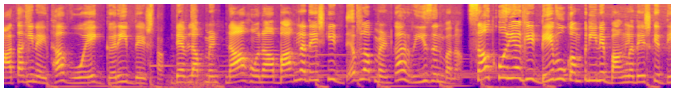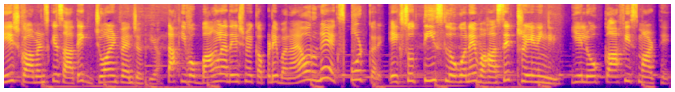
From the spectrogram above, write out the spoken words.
आता ही नहीं था, वो एक गरीब देश था। डेवलपमेंट ना होना बांग्लादेश की डेवलपमेंट का रीजन बना। साउथ साउथ कोरिया की डेवू कंपनी ने बांग्लादेश के देश गार्मेंट्स के साथ एक ज्वाइंट वेंचर किया ताकि वो बांग्लादेश में कपड़े बनाए और उन्हें एक्सपोर्ट करे। 130 लोगों ने वहाँ से ट्रेनिंग ली। ये लोग काफ़ी स्मार्ट थे।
